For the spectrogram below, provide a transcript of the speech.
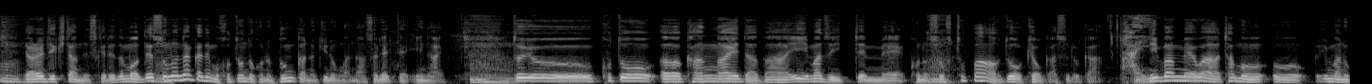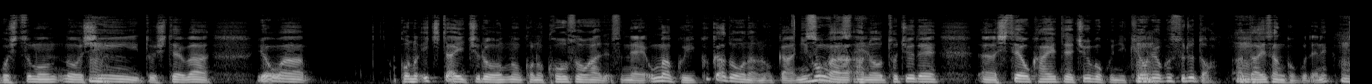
うん、やられてきたんですけれどもでその中でもほとんどこの文化の議論がなされていない、うん、ということを考えた場合まず1点目このソフトパワーをどう強化するか、はい、2番目は多分今のご質問の真意としては、要はこの一帯一路のこの構想がですね、うまくいくかどうなのか、日本が、ね、あの途中で姿勢を変えて中国に協力すると、うん、第三国でね。うん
